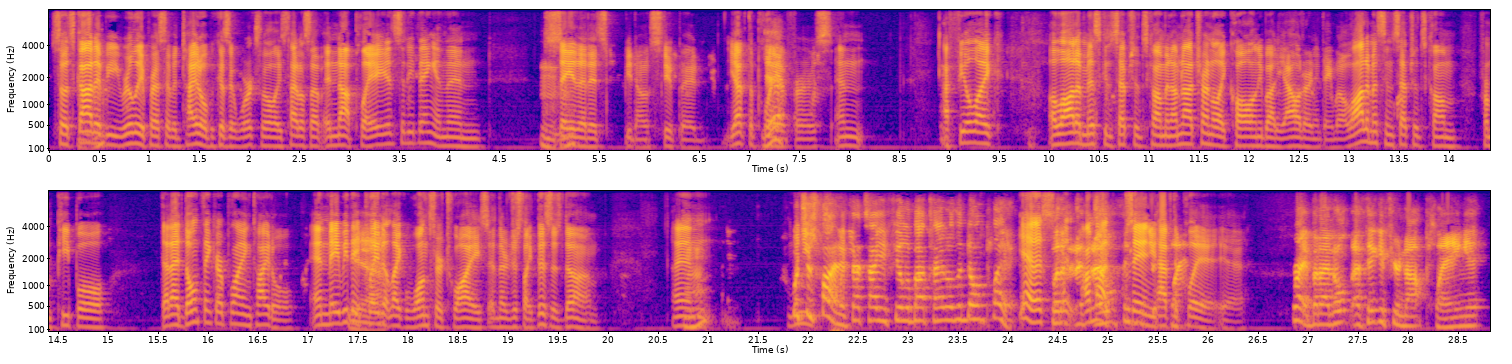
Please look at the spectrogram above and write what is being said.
so it's got to Mm-hmm. be really oppressive in title because it works with all these title stuff, and not play against anything, and then say that it's you know stupid. You have to play Mm-hmm. Yeah. it first, and I feel like a lot of misconceptions come, and I'm not trying to like call anybody out or anything, but a lot of misconceptions come from people that I don't think are playing title, and maybe they Yeah. played it like once or twice, and they're just like, "This is dumb," and Mm-hmm. Which you- is fine if that's how you feel about title, then don't play it. yeah, that's. but I'm I not saying you have to play- play it. Yeah, Right, but I don't. I think if you're not playing it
